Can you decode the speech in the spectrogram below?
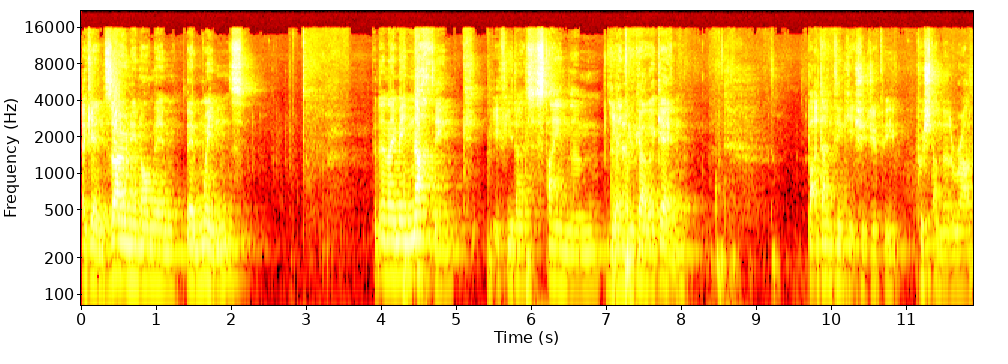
again zone in on them them wins but then they mean nothing if you don't sustain them and Yeah. then you go again. But I don't think it should just be pushed under the rug.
